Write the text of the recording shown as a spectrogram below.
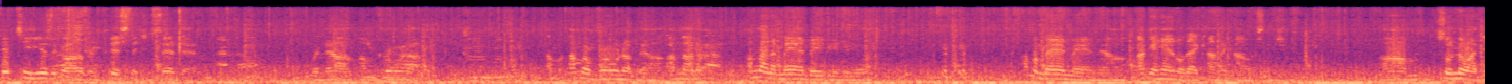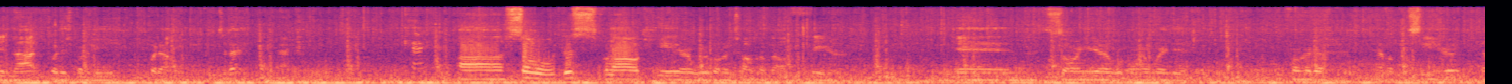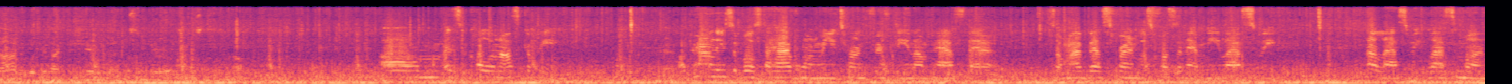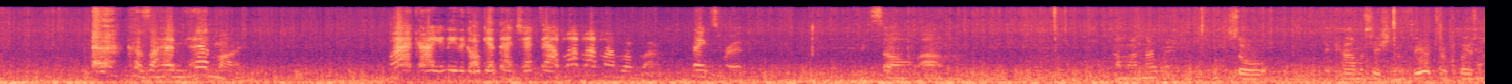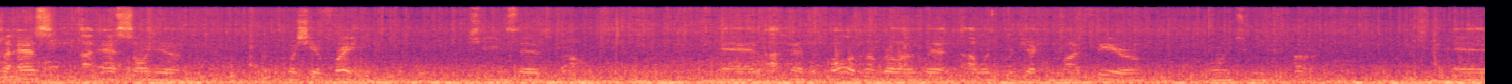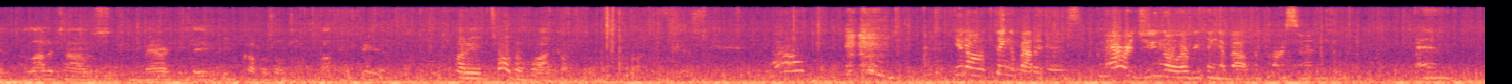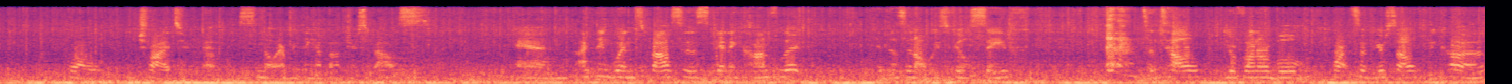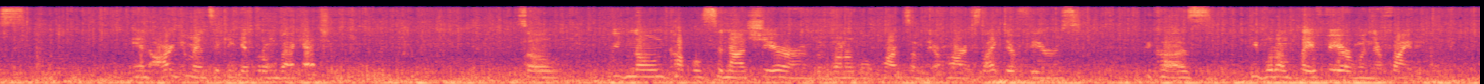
15 years ago, I would have been pissed that you said that. I know. But now I'm, I'm grown up. up. Mm-hmm. I'm, I'm a grown up now. I'm not a. I'm not a man baby anymore. I'm a man man now. I can handle that kind of conversation. Um, so no, I did not, but it's going to be put out today. Actually. Okay. Uh, so this vlog here, we're going to talk about fear. And Sonia, we're going where did for her to have a procedure done. Would you like to share what that procedure is? Um, it's a colonoscopy. Apparently, you're supposed to have one when you turn 50, and I'm past that. So my best friend was fussing at me last week, not last week, last month, because I hadn't had mine. Black girl, you need to go get that checked out. Blah blah blah blah blah. Thanks, Fred. So um, I'm on my way. So the conversation of fear took place because I asked I asked Sonia was she afraid? She said no. And I had to pause and I realized that I was projecting my fear onto her. And a lot of times marriages, they people couples don't talk about their fear. Honey, tell them why couples don't talk about their fears. Well, you know, the thing about it is, marriage, you know everything about the person. And, well, try to at least know everything about your spouse. And I think when spouses get in conflict, it doesn't always feel safe to tell your vulnerable parts of yourself because in arguments it can get thrown back at you. So we've known couples to not share the vulnerable parts of their hearts, like their fears, because people don't play fair when they're fighting.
